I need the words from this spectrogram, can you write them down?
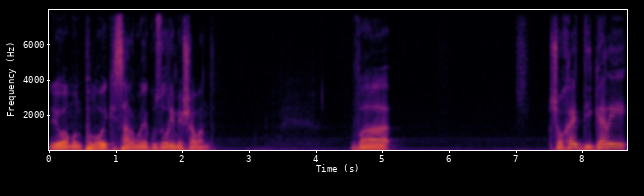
ё ҳамон пулҳое ки сармоягузорӣ мешаванд? Ва шохаи дигаре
